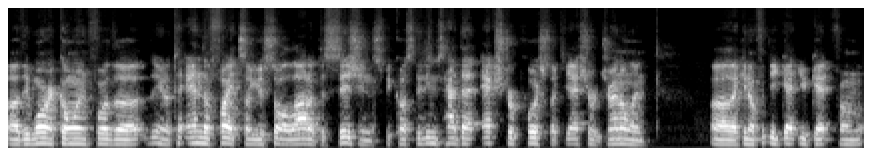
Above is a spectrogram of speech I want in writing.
Uh, they weren't going for the you know to end the fight. So you saw a lot of decisions because they didn't have that extra push, like the extra adrenaline, uh, like you know you get you get from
